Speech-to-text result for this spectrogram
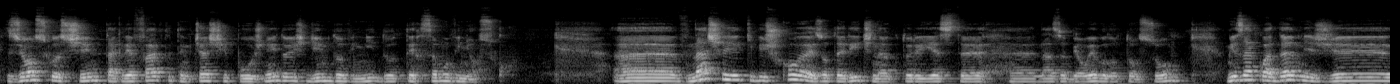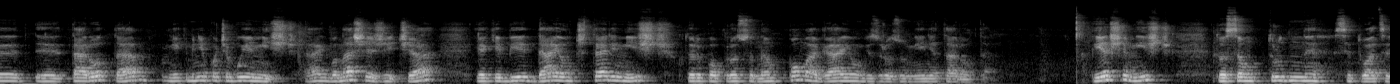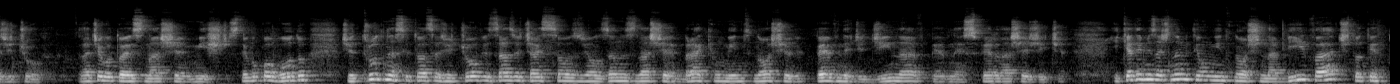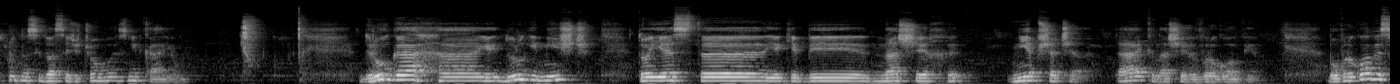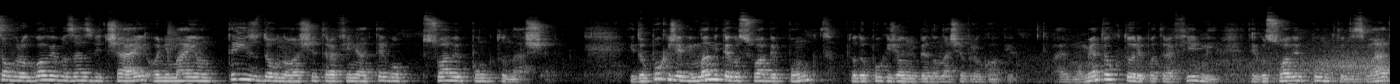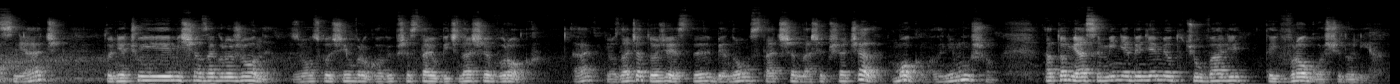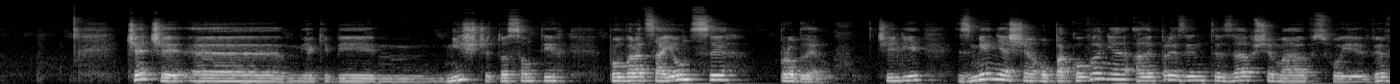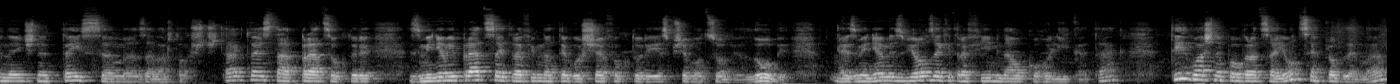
W związku z czym, tak de facto, tym czasie później dojdziemy do, do tych samych wniosków. W naszej szkoły ezoterycznej, która jest nazwa Białego Lotosu, my zakładamy, że tarota jakby nie potrzebuje mistrz, tak? bo nasze życie jakby dają cztery mistrz, które po prostu nam pomagają w zrozumieniu tarota. Pierwszy mistrz to są trudne sytuacje życiowe. Dlaczego to jest nasz mistrz? Z tego powodu, że trudne sytuacje życiowe zazwyczaj są związane z naszym brakiem umiejętności w pewnych dziedzinach, w pewnych sferach naszego życia. I kiedy my zaczynamy te umiejętności nabywać, to te trudne sytuacje życiowe znikają. Druga, drugi mistrz to jest jakby naszych nieprzyjacieli, tak? naszych wrogowie. Bo wrogowie są wrogowie, bo zazwyczaj oni mają tej zdolności trafienia tego słaby punktu nasze. I dopóki, że my mamy tego słaby punkt, to dopóki, że oni będą nasi wrogowie. Ale w momencie, w którym potrafimy tego słaby punktu wzmacniać, to nie czujemy się zagrożone. W związku z czym wrogowie przestają być nasz wrog. Tak? Nie oznacza to, że jest, będą stać się nasi przyjaciele. Mogą, ale nie muszą. Natomiast my nie będziemy odczuwali tej wrogości do nich. Trzecie e, jakby mistrz to są tych powracających problemów, czyli zmienia się opakowanie, ale prezent zawsze ma w swoje wewnętrzne tej same zawartości. Tak? To jest ta praca, o której zmieniamy pracę i trafimy na tego szefa, który jest przemocowy, lubi. Zmieniamy związek i trafimy na alkoholika. Tak? Tych właśnie powracających problemach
